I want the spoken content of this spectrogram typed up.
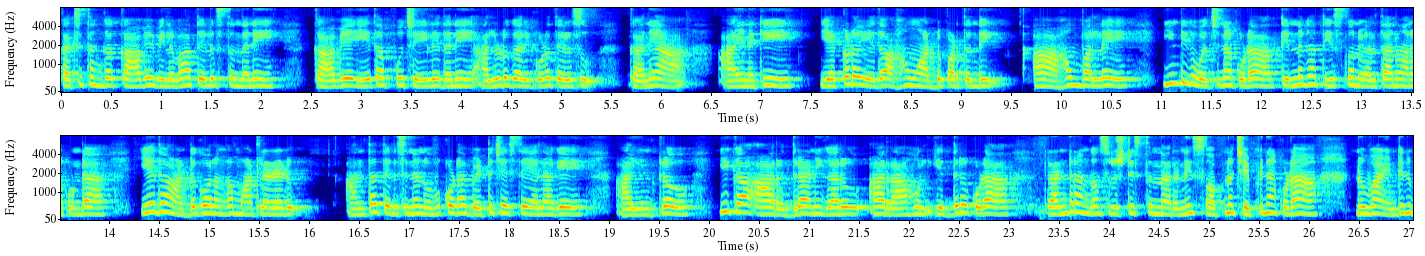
ఖచ్చితంగా కావ్య విలువ తెలుస్తుందని కావ్య ఏ తప్పు చేయలేదని అల్లుడు గారికి కూడా తెలుసు. కానీ ఆయనకి ఎక్కడో ఏదో అహం అడ్డుపడుతుంది. ఆ అహం వల్లే ఇంటికి వచ్చినా కూడా తిన్నగా తీసుకొని వెళ్తాను అనకుండా ఏదో అడ్డగోలంగా మాట్లాడాడు. అంతా తెలిసిన నువ్వు కూడా బెట్టు చేస్తే ఎలాగే? ఆ ఇంట్లో ఇక ఆ రుద్రాణి గారు ఆ రాహుల్ ఇద్దరు కూడా రంగం సృష్టిస్తున్నారని స్వప్న చెప్పినా కూడా నువ్వు ఆ ఇంటిని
